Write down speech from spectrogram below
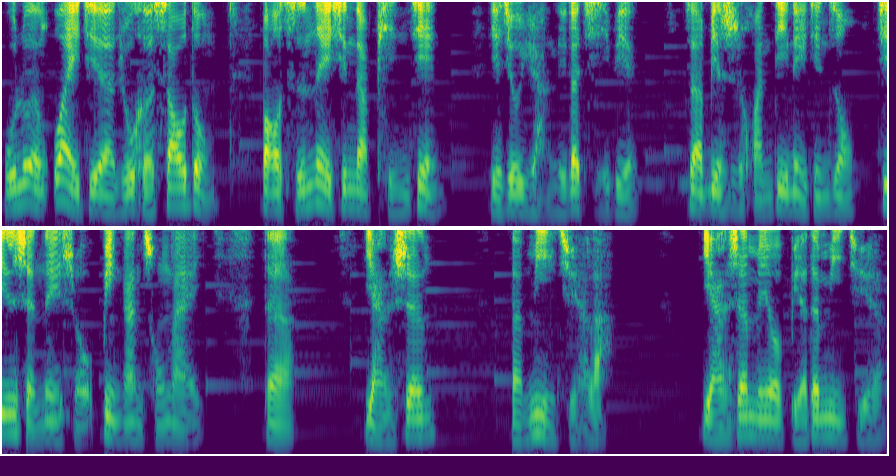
无论外界如何骚动。保持内心的平静，也就远离了疾病。这便是《黄帝内经》中精神内守、病安从来的养生的秘诀了。养生没有别的秘诀，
